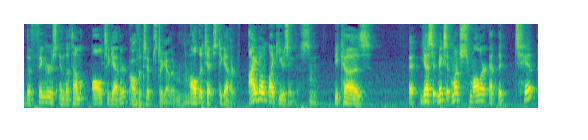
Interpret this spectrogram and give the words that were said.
the fingers and the thumb all together All the tips together. Mhm. all the tips together. I don't like using this because, uh, yes, it makes it much smaller at the tip,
